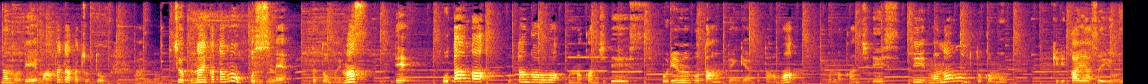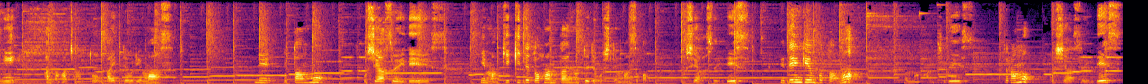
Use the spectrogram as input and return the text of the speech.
なので、まあ、肌がちょっとあの強くない方もおすすめだと思います。でボタンがボタン側はこんな感じです。ボリュームボタン電源ボタンはこんな感じです。でマナーモードとかも切り替えやすいように穴がちゃんと開いております。でボタンも押しやすいです。今利き手と反対の手で押してますが押しやすいです。で電源ボタンはこんな感じです。こちらも押しやすいです。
